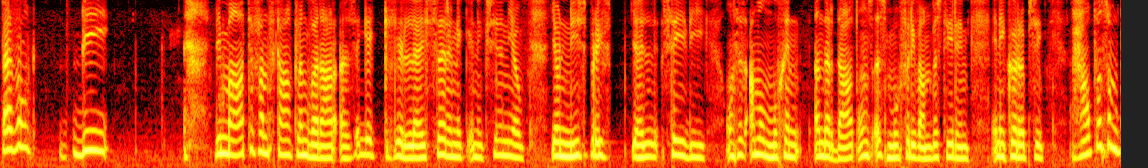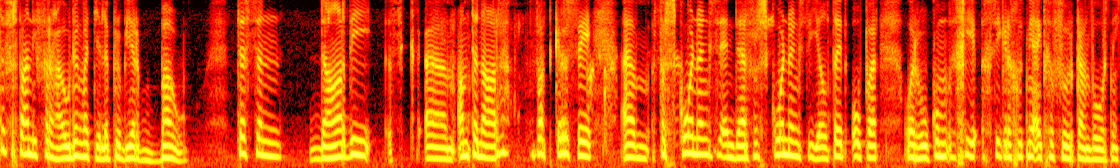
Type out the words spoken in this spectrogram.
Basil die die mate van skakeling wat daar is. Ek ek luister en ek en ek sien in jou jou nuusbrief jy sê die ons is almal moeg en inderdaad ons is moeg vir die wanbestuur en en die korrupsie. Help ons om te verstaan die verhouding wat jy probeer bou tussen daardie ehm um, amptenare wat Chris sê ehm um, verskonings en der verskonings die heeltyd opper oor hoekom sekere goed nie uitgevoer kan word nie.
